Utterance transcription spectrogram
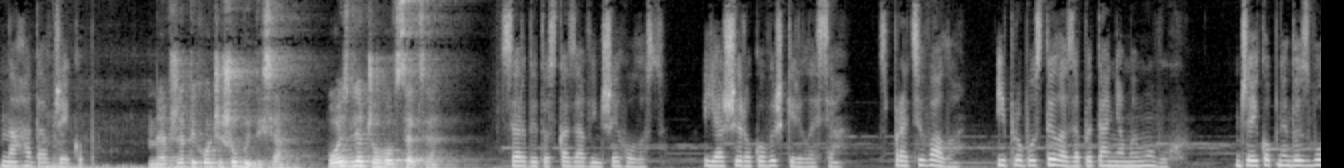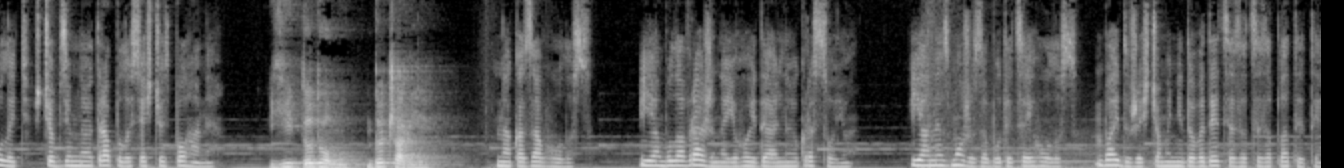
нагадав Джейкоб. Невже ти хочеш убитися? Ось для чого все це. сердито сказав інший голос. Я широко вишкірилася, спрацювало і пропустила запитання мимо вух. Джейкоб не дозволить, щоб зі мною трапилося щось погане, Їдь додому, до Чарлі. Наказав голос. Я була вражена його ідеальною красою. Я не зможу забути цей голос. Байдуже, що мені доведеться за це заплатити.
